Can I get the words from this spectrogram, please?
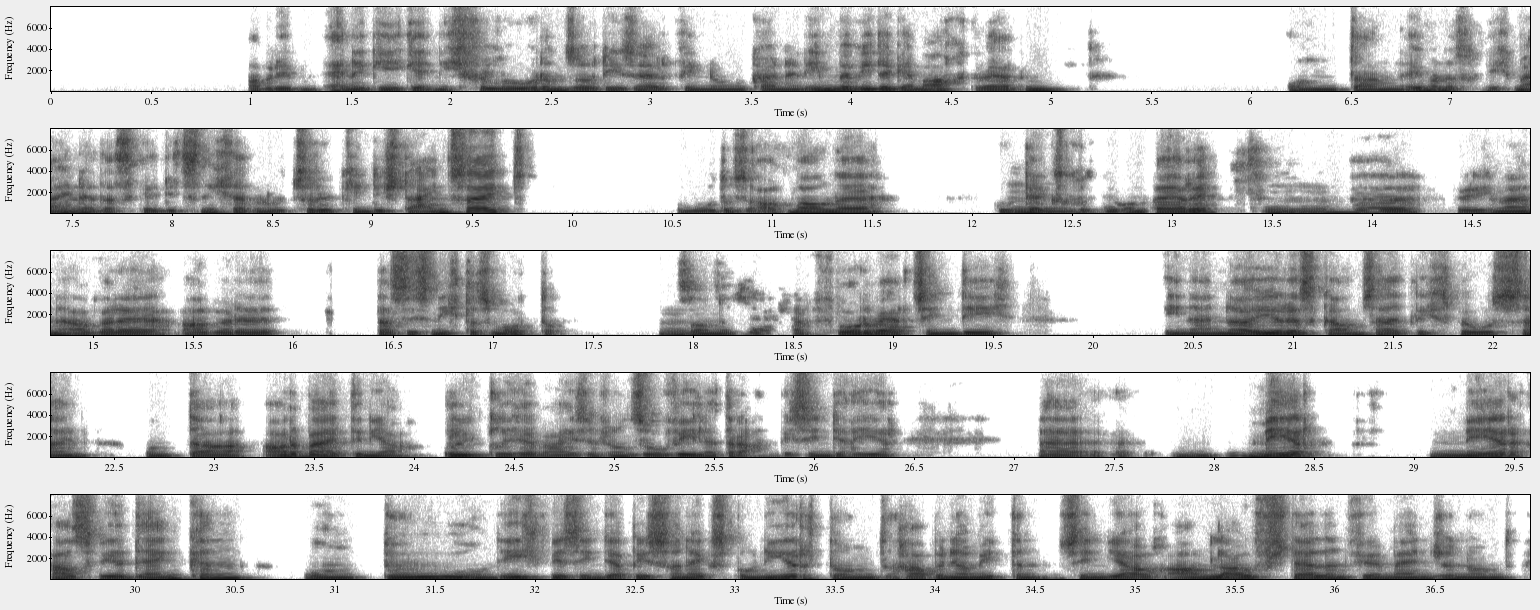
Aber eben Energie geht nicht verloren, so diese Erfindungen können immer wieder gemacht werden. Und dann eben, das, ich meine, das geht jetzt nicht einfach nur zurück in die Steinzeit, wo das auch mal eine gute Mhm. Exkursion wäre, Mhm. äh, würde ich meinen, aber, äh, aber äh, das ist nicht das Motto, sondern Mhm. einfach vorwärts in die, in ein neueres, ganzheitliches Bewusstsein. Und da arbeiten ja glücklicherweise schon so viele dran. Wir sind ja hier äh, mehr, mehr als wir denken. Und du und ich, wir sind ja ein bisschen exponiert und haben ja mit den, sind ja auch Anlaufstellen für Menschen und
